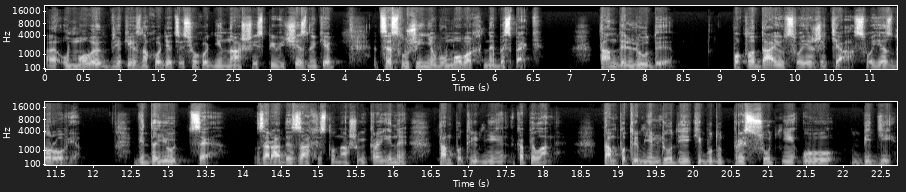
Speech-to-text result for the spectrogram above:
е, умови, в яких знаходяться сьогодні наші співвітчизники. Це служіння в умовах небезпеки. Там, де люди покладають своє життя, своє здоров'я, віддають це заради захисту нашої країни, там потрібні капілани. Там потрібні люди, які будуть присутні у біді,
